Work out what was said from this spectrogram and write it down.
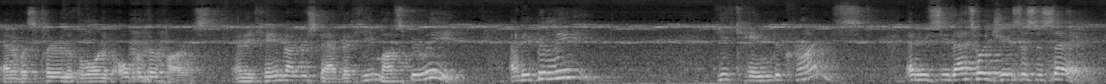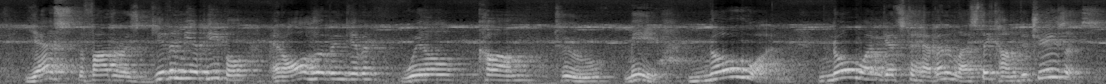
And it was clear that the Lord had opened their hearts, and he came to understand that he must believe. And he believed. He came to Christ. And you see, that's what Jesus is saying. Yes, the Father has given me a people, and all who have been given will come to me. No one, no one gets to heaven unless they come to Jesus.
